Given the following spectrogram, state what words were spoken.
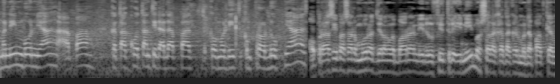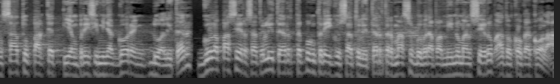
menimbun ya apa ketakutan tidak dapat komoditi produknya. Operasi pasar murah jelang lebaran Idul Fitri ini masyarakat akan mendapatkan satu paket yang berisi minyak goreng 2 liter, gula pasir 1 liter, tepung terigu 1 liter termasuk beberapa minuman sirup atau Coca-Cola.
